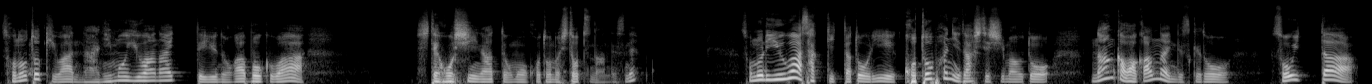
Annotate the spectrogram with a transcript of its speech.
その時は何も言わないっていうのが僕はしてほしいなって思うことの一つなんですね。その理由はさっき言った通り言葉に出してしまうとなんかわかんないんですけどそういった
